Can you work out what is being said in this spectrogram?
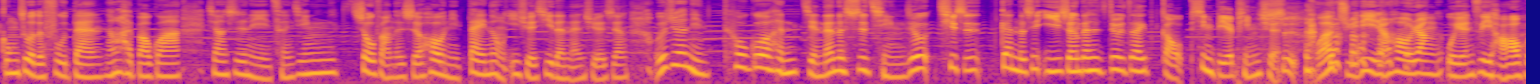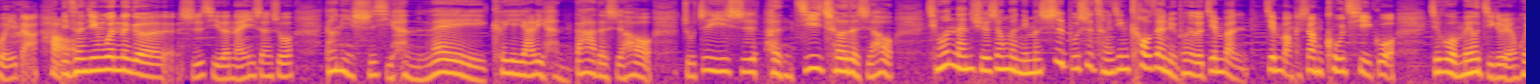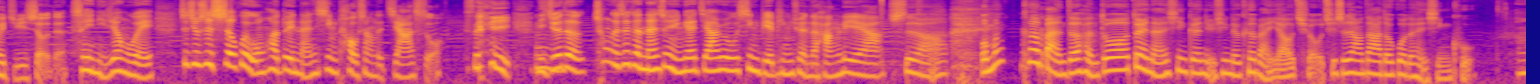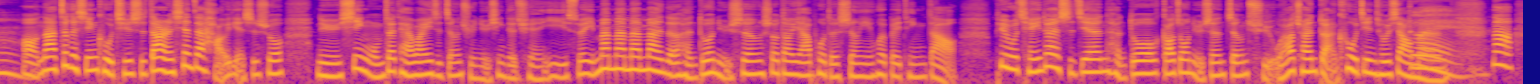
工作的负担，然后还包括像是你曾经受访的时候，你带那种医学系的男学生，我就觉得你透过很简单的事情，就其实。干的是医生，但是就是在搞性别平权。是，我要举例，然后让委员自己好好回答。好，你曾经问那个实习的男医生说：“当你实习很累、课业压力很大的时候，主治医师很机车的时候，请问男学生们，你们是不是曾经靠在女朋友的肩膀 肩膀上哭泣过？”结果没有几个人会举手的。所以你认为这就是社会文化对男性套上的枷锁？所以你觉得冲着这个男生也应该加入性别平权的行列啊？是啊，我们刻板的很多对男性跟女性的刻板要求，其实让大家都过得很辛苦。嗯，哦，那这个辛苦其实当然现在好一点是说，女性我们在台湾一直争取女性的权益，所以慢慢慢慢的很多女生受到压迫的声音会被听到。譬如前一段时间，很多高中女生争取我要穿短裤进出校门，那。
